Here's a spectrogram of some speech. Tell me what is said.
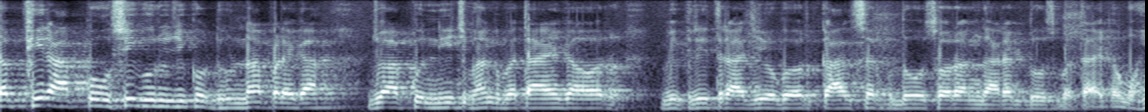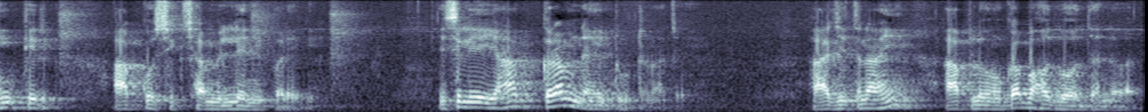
तब फिर आपको उसी गुरु जी को ढूंढना पड़ेगा, जो आपको नीच भंग बताएगा और विपरीत राजयोग और काल सर्प दोष और अंगारक दोष बताएगा, वहीं फिर आपको शिक्षा मिल लेनी पड़ेगी। इसलिए यहाँ क्रम नहीं टूटना चाहिए। आज इतना ही, आप लोगों का बहुत बहुत धन्यवाद।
